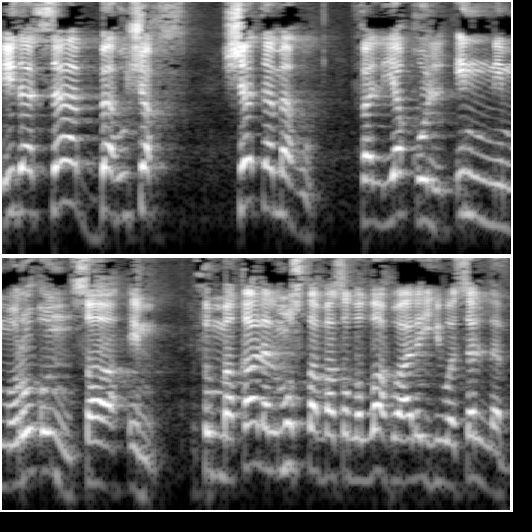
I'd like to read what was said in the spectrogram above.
إذا سابه شخص شتمه فليقل إني امرؤ صائم. ثم قال المصطفى صلى الله عليه وسلم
